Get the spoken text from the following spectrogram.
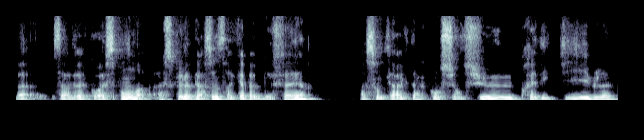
bah, ça va correspondre à ce que la personne sera capable de faire, à son caractère consciencieux, prédictible,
